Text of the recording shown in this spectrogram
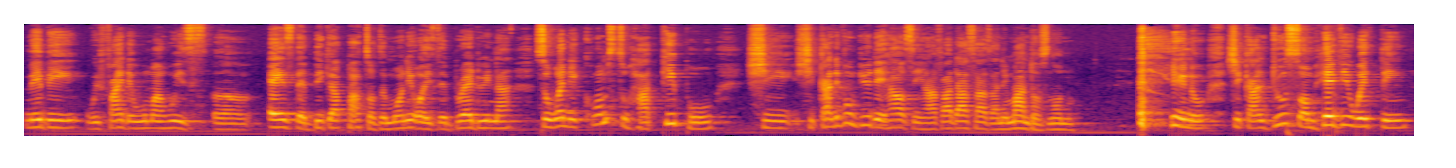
maybe we find a woman who is uh, earns the bigger part of the money or is the breadwinner. So when it comes to her people, she she can even build a house in her father's house, and the man does not know. you know, she can do some heavyweight thing,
